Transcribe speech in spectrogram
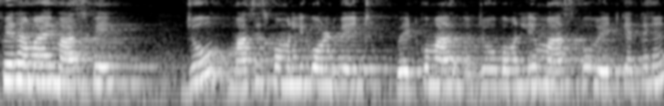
फिर हम आए मास पे, जो mass is commonly called weight weight को जो कॉमनली मास को वेट कहते हैं,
